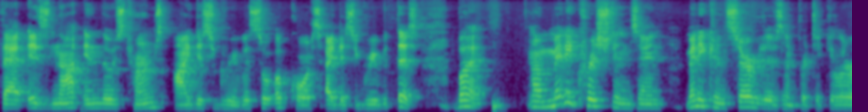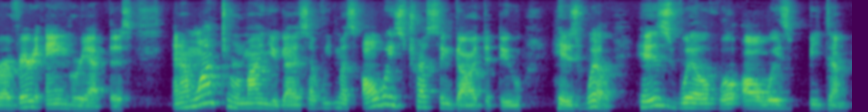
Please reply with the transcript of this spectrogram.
that is not in those terms, I disagree with. So of course, I disagree with this. But uh, many Christians and many conservatives in particular are very angry at this. And I want to remind you guys that we must always trust in God to do His will. His will will always be done.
